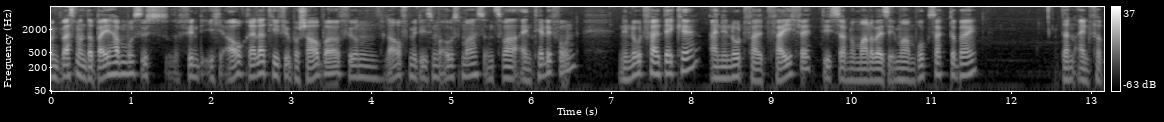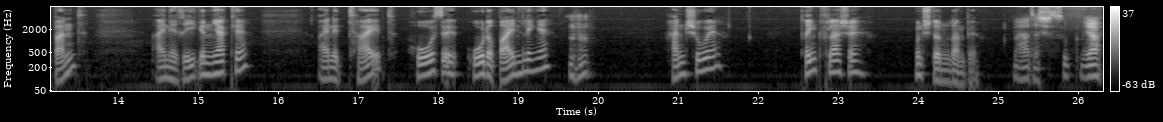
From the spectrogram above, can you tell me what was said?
Und was man dabei haben muss, ist, finde ich, auch relativ überschaubar für einen Lauf mit diesem Ausmaß. Und zwar ein Telefon, eine Notfalldecke, eine Notfallpfeife, die ist ja normalerweise immer am Rucksack dabei. Dann ein Verband, eine Regenjacke, eine Tight, Hose oder Beinlinge, mhm. Handschuhe, Trinkflasche und Stirnlampe. Ja, das ist super. Ja,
